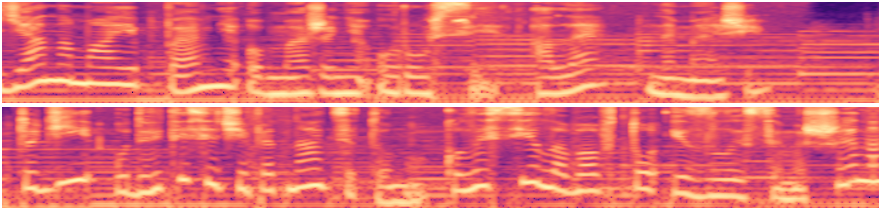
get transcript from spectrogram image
Яна має певні обмеження у русі, але не межі. Тоді, у 2015-му, коли сіла в авто із лисими шинами,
